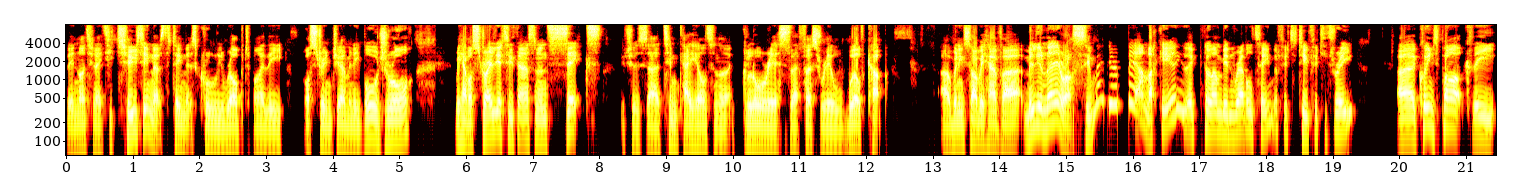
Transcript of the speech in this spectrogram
the 1982 team. That's the team that's cruelly robbed by the Austrian Germany ball draw. We have Australia 2006 which was uh, Tim Cahill's and that glorious, their first real World Cup uh, winning side. We have uh, Millonarios, who maybe are a bit unlucky, the Colombian rebel team of 52 53. Uh, Queen's Park, the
